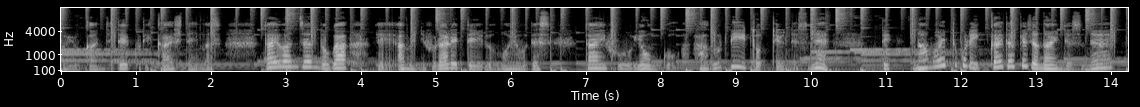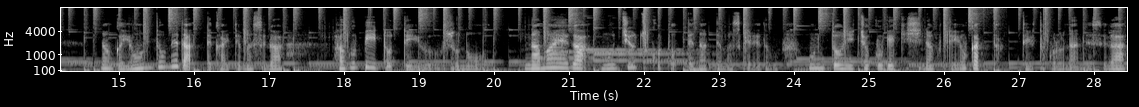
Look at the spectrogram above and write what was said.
という感じで繰り返しています。台湾全土が、えー、雨に降られている模様です。台風4号ハグピートっていうんですね。で名前ってこれ1回だけじゃないんですね。なんか4度目だって書いてますがハグピートっていうその名前が鞭打つことってなってますけれども本当に直撃しなくてよかったっていうところなんですが、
